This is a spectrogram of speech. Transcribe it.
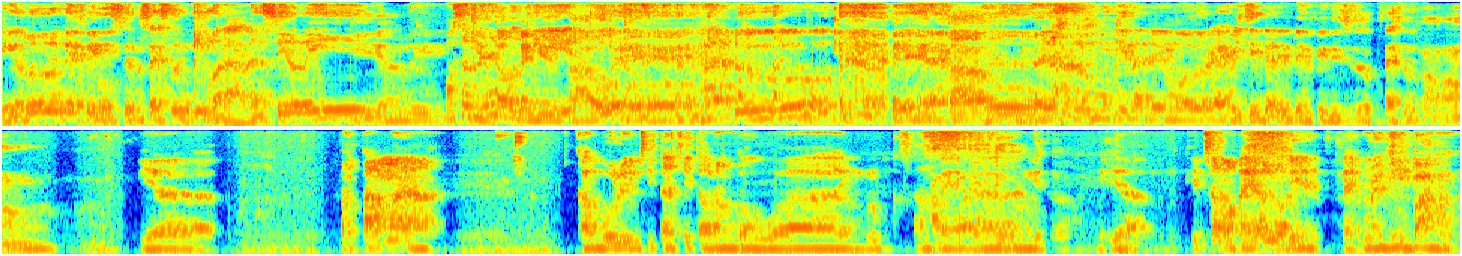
Iya lu, lu definisi sukses lu gimana sih, Li? Iya li. Masa kita nanya pengen begitu? tahu deh. Aduh. Iya. tahu. Ya, lu mungkin ada yang mau lu revisi dari definisi sukses lu? Oh. Ya pertama kabulin cita-cita orang tua gue yang belum kesampaian gitu. Ya mungkin sama kayak lu dia kayak Main Jepang.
